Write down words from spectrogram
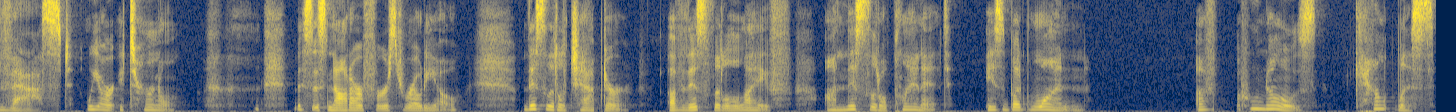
vast. We are eternal. this is not our first rodeo. This little chapter of this little life on this little planet is but one of who knows countless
